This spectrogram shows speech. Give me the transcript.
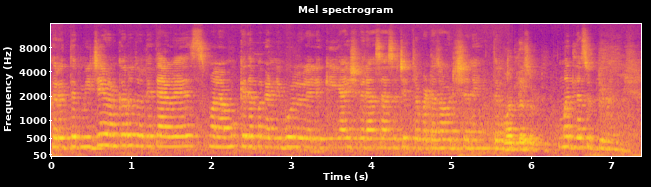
खरं तर मी जेवण करत होते त्यावेळेस मला मुख्याध्यापकांनी बोलवलेलं की ऐश्वर्या असं असं चित्रपटाचं ऑडिशन आहे. तर मधल्या तू सुट्टीत? मधल्या सुट्टीमध्ये.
